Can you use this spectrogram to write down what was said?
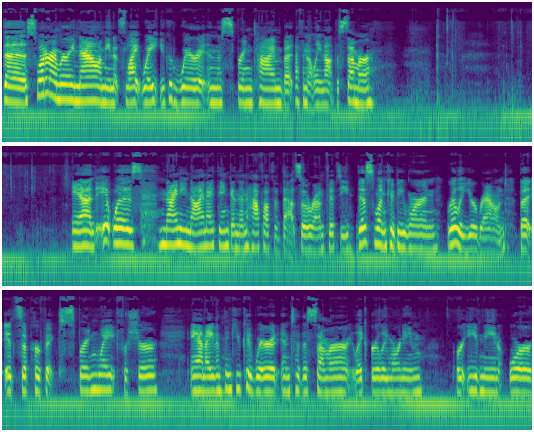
the sweater I'm wearing now, I mean, it's lightweight. You could wear it in the springtime, but definitely not the summer. And it was 99 I think and then half off of that so around 50 this one could be worn really year round but it's a perfect spring weight for sure and I even think you could wear it into the summer like early morning or evening or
